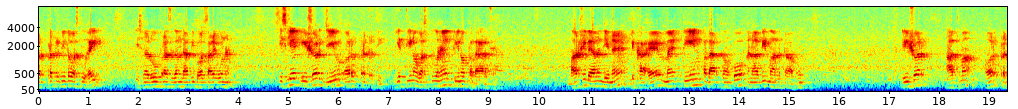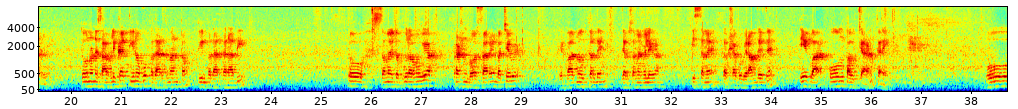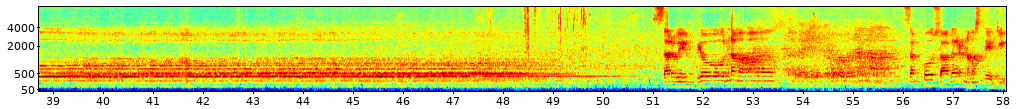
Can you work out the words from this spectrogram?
और प्रकृति तो वस्तु है ही। इसमें रूप, रस, गंध आदि बहुत सारे गुण हैं। इसलिए ईश्वर, जीव और प्रकृति, ये तीनों वस्तु हैं, तीनों पदार्थ हैं। महर्षि दयानंद जी ने लिखा है, मैं तीन पदार्थों को अनादि मानता हूँ, ईश्वर, आत्मा और प्रकृति। तो उन्होंने साफ़ लिखा है, तीनों को पदार्थ मानता हूँ, तीन पदार्थ अनादि। तो समय तो पूरा हो गया, प्रश्न बहुत सारे हैं बचे हुए, फिर बाद में उत्तर देंगे, जब समय मिलेगा। इस समय कक्षा को विराम देते हैं। एक बार ओम का उच्चारण करेंगे। ओ सर्वेभ्यो नमः। सबको सादर नमस्ते जी।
